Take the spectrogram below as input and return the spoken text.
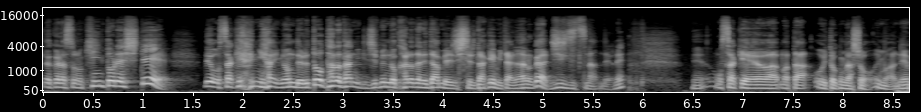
だからその筋トレして、で、お酒2杯飲んでると、ただ単に自分の体にダメージしてるだけみたいなのが事実なんだよね。ね。お酒はまた置いときましょう。今、年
